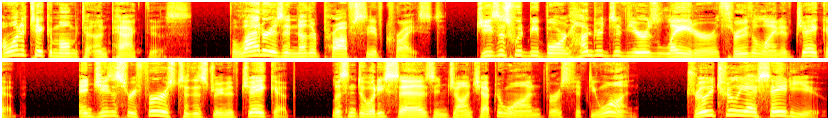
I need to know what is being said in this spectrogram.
I want to take a moment to unpack this. The ladder is another prophecy of Christ. Jesus would be born hundreds of years later through the line of Jacob. And Jesus refers to this dream of Jacob. Listen to what he says in John chapter 1, verse 51. Truly, truly, I say to you,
